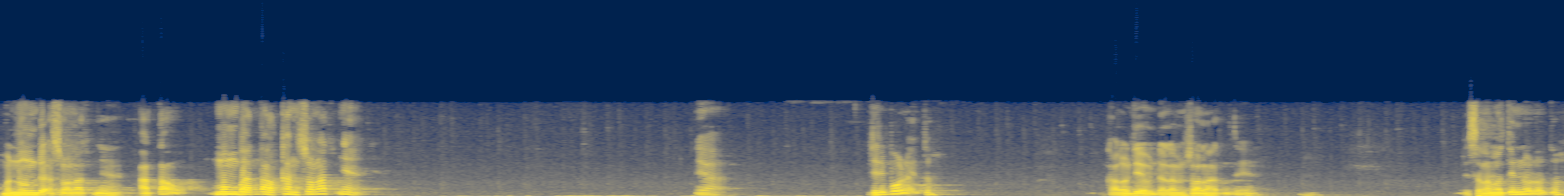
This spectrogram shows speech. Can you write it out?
menunda sholatnya atau membatalkan sholatnya ya. Jadi boleh tuh. Kalau dia dalam sholat ya. Diselamatin dulu tuh.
